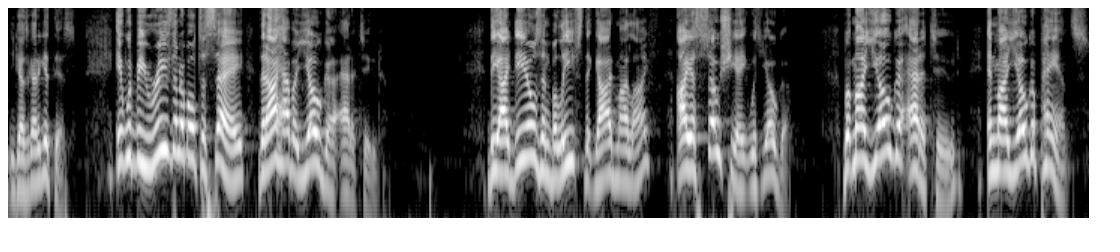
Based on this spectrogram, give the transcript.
You guys got to get this. It would be reasonable to say that I have a yoga attitude. The ideals and beliefs that guide my life, I associate with yoga. But my yoga attitude and my yoga pants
